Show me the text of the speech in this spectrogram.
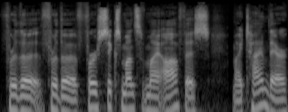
for the for the first six months of my office, my time there,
